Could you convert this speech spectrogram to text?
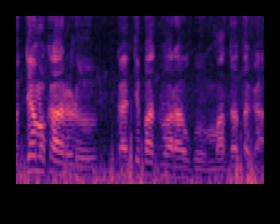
ఉద్యమకారుడు కత్తి పద్మారావుకు మద్దతుగా.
